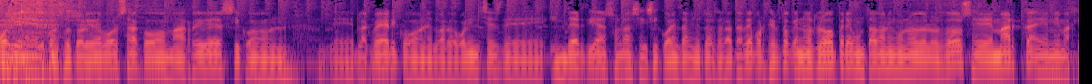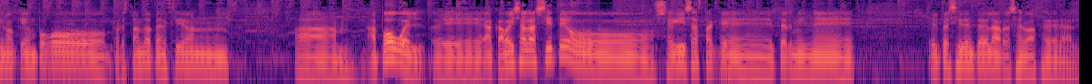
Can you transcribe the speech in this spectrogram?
Hoy en el consultorio de bolsa con Mar Rivers y con de Blackberry con Eduardo Bolinches de Invertia. Son las 6 y 40 minutos de la tarde. Por cierto, que no os lo he preguntado a ninguno de los dos. Eh, Marc, eh, me imagino que un poco prestando atención a, a Powell. Eh, ¿Acabáis a las 7 o seguís hasta que termine el presidente de la Reserva Federal?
